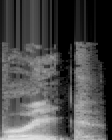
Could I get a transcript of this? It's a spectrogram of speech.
break.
